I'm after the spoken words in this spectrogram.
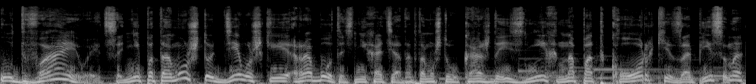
удваивается не потому, что девушки работать не хотят, а потому что у каждой из них на подкорке записано,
